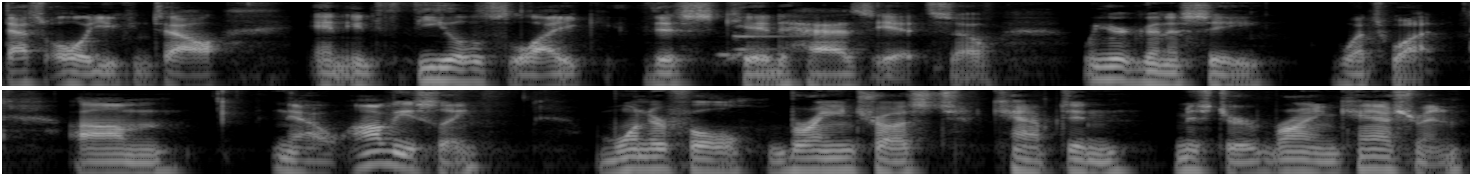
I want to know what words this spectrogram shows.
that's all you can tell and it feels like this kid has it. So we are going to see what's what. Um, now, obviously, wonderful brain trust captain Mr. Brian Cashman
